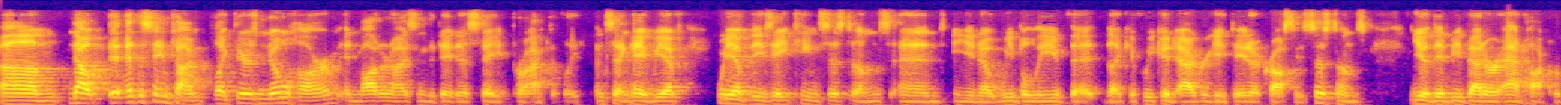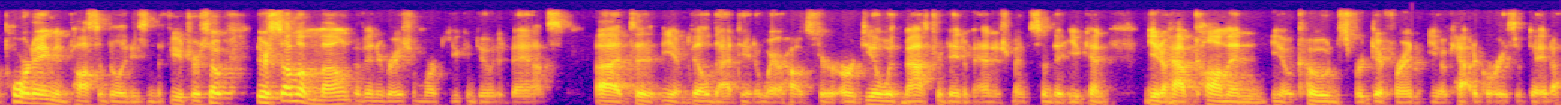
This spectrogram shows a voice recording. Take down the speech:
Um, now, at the same time, like there's no harm in modernizing the data estate proactively and saying, hey, we have we have these 18 systems, and you know we believe that like if we could aggregate data across these systems, you know there'd be better ad hoc reporting and possibilities in the future. So there's some amount of integration work you can do in advance uh, to you know build that data warehouse or, or deal with master data management so that you can you know have common you know codes for different you know categories of data.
